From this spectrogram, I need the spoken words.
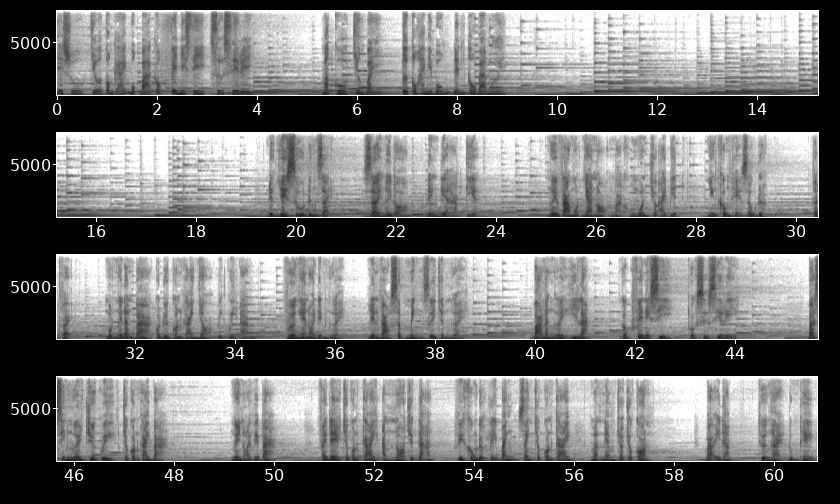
Giêsu chữa con gái một bà gốc Phoenici xứ syri Marco chương 7 từ câu 24 đến câu 30. Đức Giêsu đứng dậy, rời nơi đó đến địa hạt tia. Người vào một nhà nọ mà không muốn cho ai biết, nhưng không thể giấu được. Thật vậy, một người đàn bà có đứa con gái nhỏ bị quỷ ám, vừa nghe nói đến người, liền vào sấp mình dưới chân người. Bà là người Hy Lạp, gốc Phoenici thuộc xứ Syria. Bà xin người trừ quỷ cho con gái bà. Người nói với bà, phải để cho con cái ăn no trước đã, vì không được lấy bánh dành cho con cái mà ném cho chó con. Bà ấy đáp, thưa ngài đúng thế,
